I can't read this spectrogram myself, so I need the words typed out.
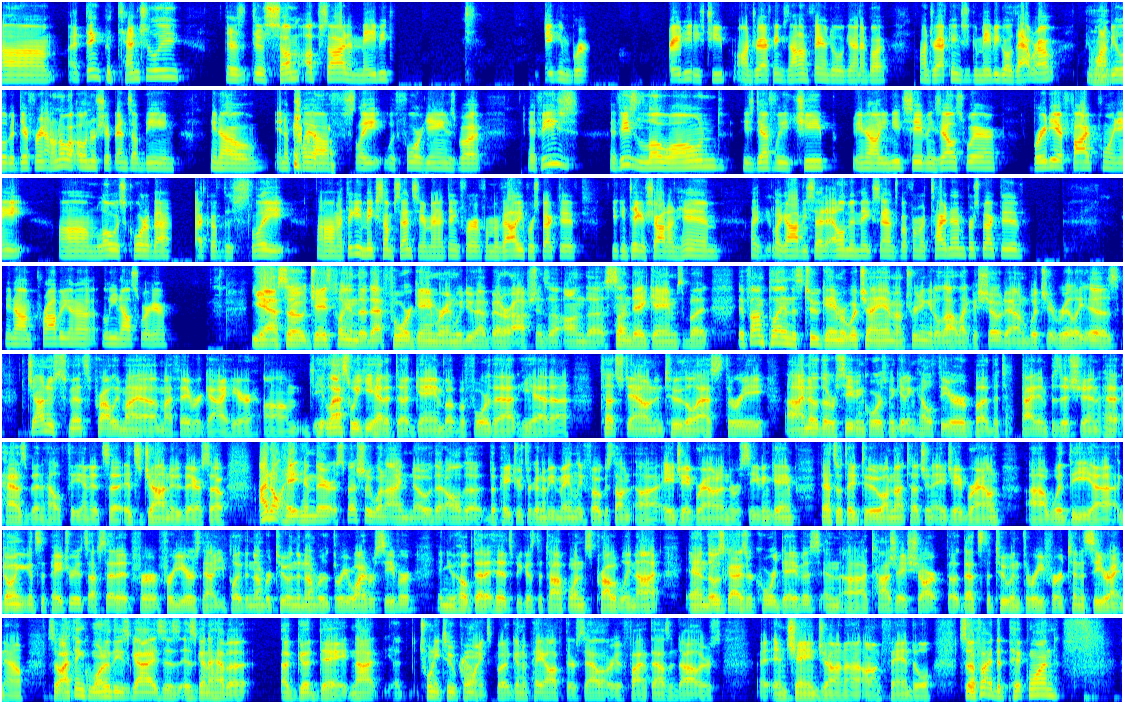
Um, I think potentially there's there's some upside and maybe taking Brady. He's cheap on DraftKings, not on FanDuel again, but on DraftKings you can maybe go that route if you mm-hmm. want to be a little bit different. I don't know what ownership ends up being, you know, in a playoff slate with four games, but if he's if he's low owned, he's definitely cheap. You know, you need savings elsewhere. Brady at 5.8 um, lowest quarterback of the slate. Um, I think he makes some sense here, man. I think for from a value perspective, you can take a shot on him. Like like Avi said, Edelman makes sense, but from a tight end perspective, you know, I'm probably gonna lean elsewhere here. Yeah, so Jay's playing the that four gamer, and we do have better options uh, on the Sunday games. But if I'm playing this two gamer, which I am, I'm treating it a lot like a showdown, which it really is. Jonnu Smith's probably my uh, my favorite guy here. Um, he, last week he had a dud game, but before that he had a touchdown in two of the last three. Uh, I know the receiving corps has been getting healthier, but the tight end position ha- has been healthy, and it's uh, it's Jonnu there. So I don't hate him there, especially when I know that all the the Patriots are going to be mainly focused on uh, AJ Brown in the receiving game. That's what they do. I'm not touching AJ Brown. Uh, with the uh, going against the Patriots, I've said it for for years now. You play the number two and the number three wide receiver, and you hope that it hits because the top one's probably not. And those guys are Corey Davis and uh, Tajae Sharpe. That's the two and three for Tennessee right now. So I think one of these guys is is going to have a a good day, not uh, 22 points, but going to pay off their salary of five thousand dollars and change on uh, on FanDuel. So if I had to pick one,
